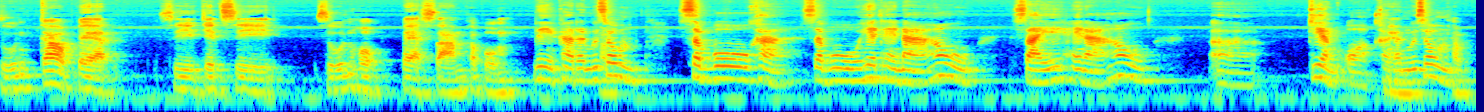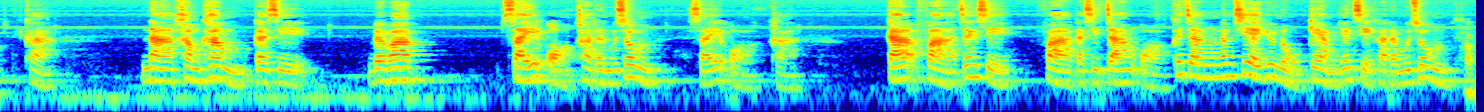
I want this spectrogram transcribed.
098 474 0683ครับผมนี่ค่ะท่านผู้ชมสบู่ค่ะ สบู่เฮ็ดให้หนาเฮาใสให้หนาเฮาเอ่อเกลี่ยงออกค่ะท่านผู้ชมครับค่ะห นาคำคำๆกะสิแบบว่าใสออกค่ะท่านผู้ชมใสออกค่ะ กะฝ่าจังสิฝ่ากะสิจางออกคือจังน้ำเชี่ยอยู่โหนกแก้มจังสิค่ะท่านผู้ชมครับ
